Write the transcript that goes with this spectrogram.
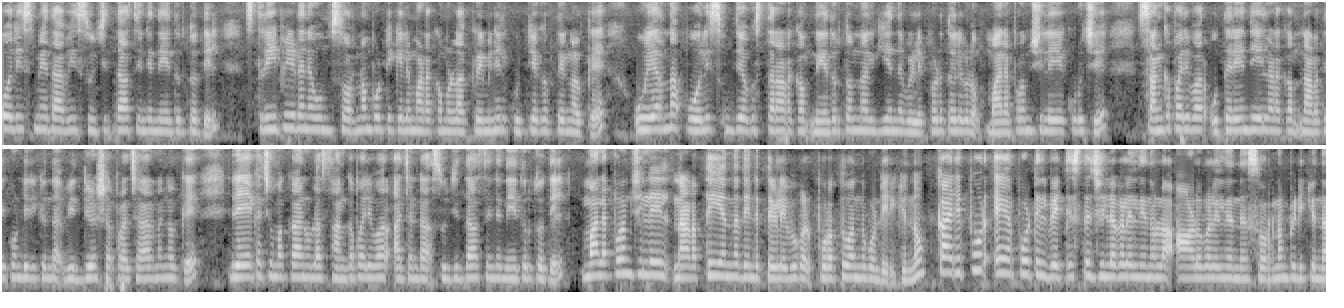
പോലീസ് മേധാവി സുജിത് ദാസിന്റെ നേതൃത്വത്തിൽ സ്ത്രീ പീഡനവും സ്വർണം പൊട്ടിക്കലും അടക്കമുള്ള ക്രിമിനൽ കുറ്റകൃത്യങ്ങൾക്ക് ഉയർന്ന പോലീസ് ഉദ്യോഗസ്ഥർ അടക്കം നേതൃത്വം നൽകിയെന്ന വെളിപ്പെടുത്തലുകളും മലപ്പുറം ജില്ലയെക്കുറിച്ച് സംഘപരിവാർ ഉത്തരേന്ത്യയിലടക്കം നടത്തിക്കൊണ്ടിരിക്കുന്ന വിദ്വേഷ പ്രചാരണങ്ങൾക്ക് രേഖ ചുമക്കാനുള്ള സംഘപരിവാർ അജണ്ട സുജിത്ദാസിന്റെ നേതൃത്വത്തിൽ മലപ്പുറം ജില്ലയിൽ നടത്തിയെന്നതിന്റെ തെളിവുകൾ പുറത്തുവന്നുകൊണ്ടിരിക്കുന്നു. കരിപ്പൂർ എയർപോർട്ടിൽ വ്യത്യസ്ത ജില്ലകളിൽ നിന്നുള്ള ആളുകളിൽ നിന്ന് സ്വർണം പിടിക്കുന്ന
